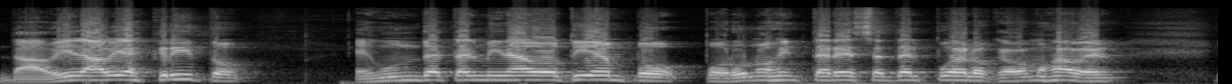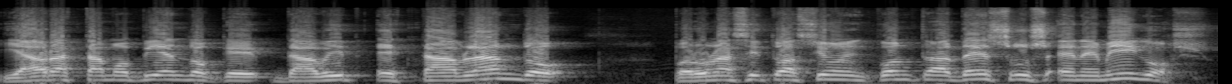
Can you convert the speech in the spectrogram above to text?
David había escrito en un determinado tiempo por unos intereses del pueblo que vamos a ver, y ahora estamos viendo que David está hablando por una situación en contra de sus enemigos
